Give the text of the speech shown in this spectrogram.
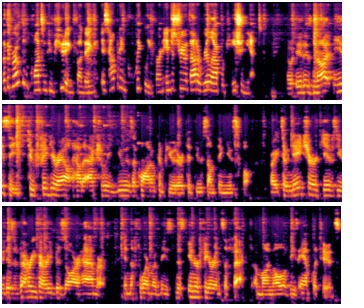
But the growth in quantum computing funding is happening quickly for an industry without a real application yet. It is not easy to figure out how to actually use a quantum computer to do something useful, right? So nature gives you this very, very bizarre hammer in the form of these this interference effect among all of these amplitudes,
